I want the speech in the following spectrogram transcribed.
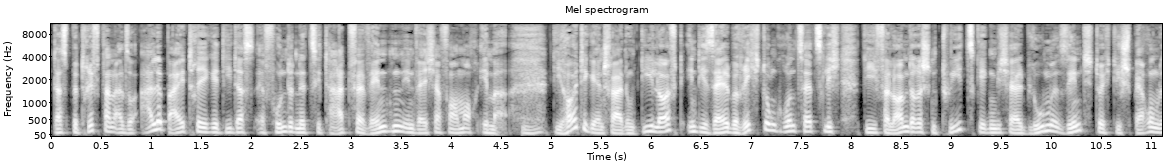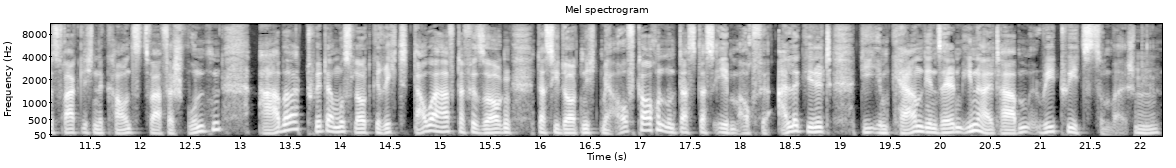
Das betrifft dann also alle Beiträge, die das erfundene Zitat verwenden, in welcher Form auch immer. Mhm. Die heutige Entscheidung, die läuft in dieselbe Richtung grundsätzlich. Die verleumderischen Tweets gegen Michael Blume sind durch die Sperrung des fraglichen Accounts zwar verschwunden, aber Twitter muss laut Gericht dauerhaft dafür sorgen, dass sie dort nicht mehr auftauchen und dass das eben auch für alle gilt, die im Kern denselben Inhalt haben, Retweets zum Beispiel. Mhm.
